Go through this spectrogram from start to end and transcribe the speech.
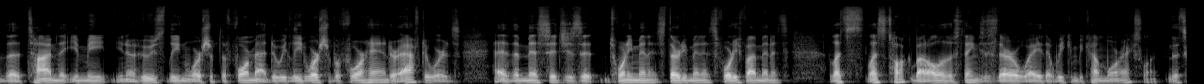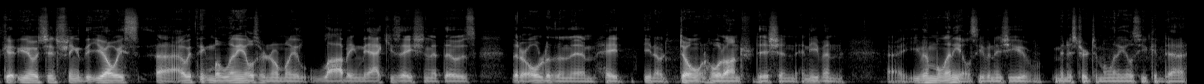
the time that you meet. You know, who's leading worship? The format. Do we lead worship beforehand or afterwards? The message is it twenty minutes, thirty minutes, forty five minutes? Let's let's talk about all of those things. Is there a way that we can become more excellent? That's good. You know, it's interesting that you always. Uh, I would think millennials are normally lobbing the accusation at those that are older than them. Hey, you know, don't hold on tradition, and even uh, even millennials, even as you ministered to millennials, you could, uh,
